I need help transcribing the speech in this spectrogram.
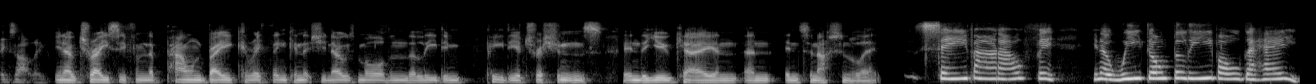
Exactly. You know, Tracy from the Pound Bakery thinking that she knows more than the leading paediatricians in the UK and, and internationally. Save our Alfie. You know, we don't believe all the hay.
